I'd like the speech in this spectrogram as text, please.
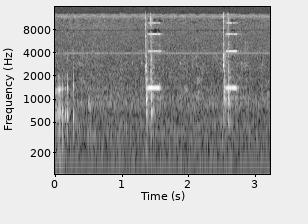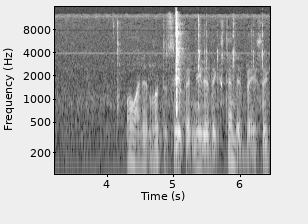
Alright. Oh, I didn't look to see if it needed extended basic.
